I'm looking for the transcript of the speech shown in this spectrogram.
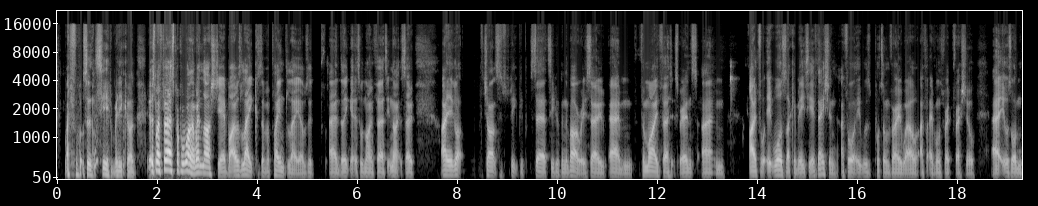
My thoughts on TF Minicon. It was my first proper one. I went last year, but I was late because of a plane delay. I was at uh, they get it till nine thirty at night. So I only got the chance to speak people to see people in the bar really. So um for my first experience, um I thought it was like a mini of Nation. I thought it was put on very well. I thought everyone was very professional. Uh, it was on.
